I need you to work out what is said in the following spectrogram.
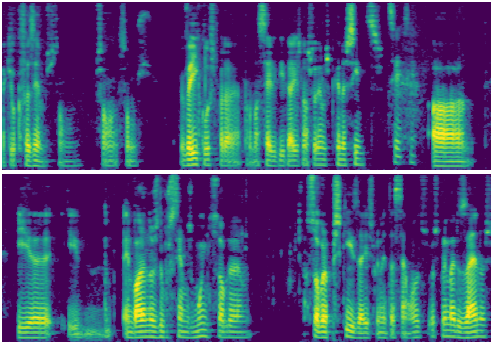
aquilo que fazemos, são, são, somos veículos para, para uma série de ideias, nós fazemos pequenas sínteses. Sim, sim. e, e embora nos debrucemos muito sobre a, sobre a pesquisa e experimentação. Os, os primeiros anos,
